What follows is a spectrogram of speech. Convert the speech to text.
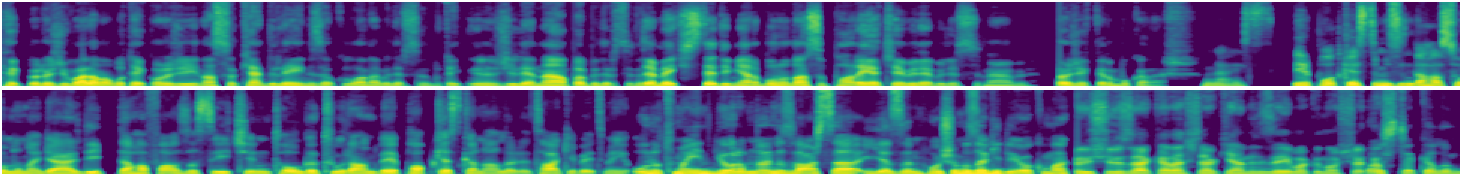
teknoloji var ama bu teknolojiyi nasıl kendi lehinize kullanabilirsiniz? Bu teknolojiyle ne yapabilirsiniz? Demek istedim yani bunu nasıl paraya çevirebilirsin abi? Söyleyeceklerim bu kadar. Nice. Bir podcastimizin daha sonuna geldik. Daha fazlası için Tolga Turan ve Podcast kanalları takip etmeyi unutmayın. Yorumlarınız varsa yazın. Hoşumuza gidiyor okumak. Görüşürüz arkadaşlar. Kendinize iyi bakın. Hoşçakalın. Hoşçakalın.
